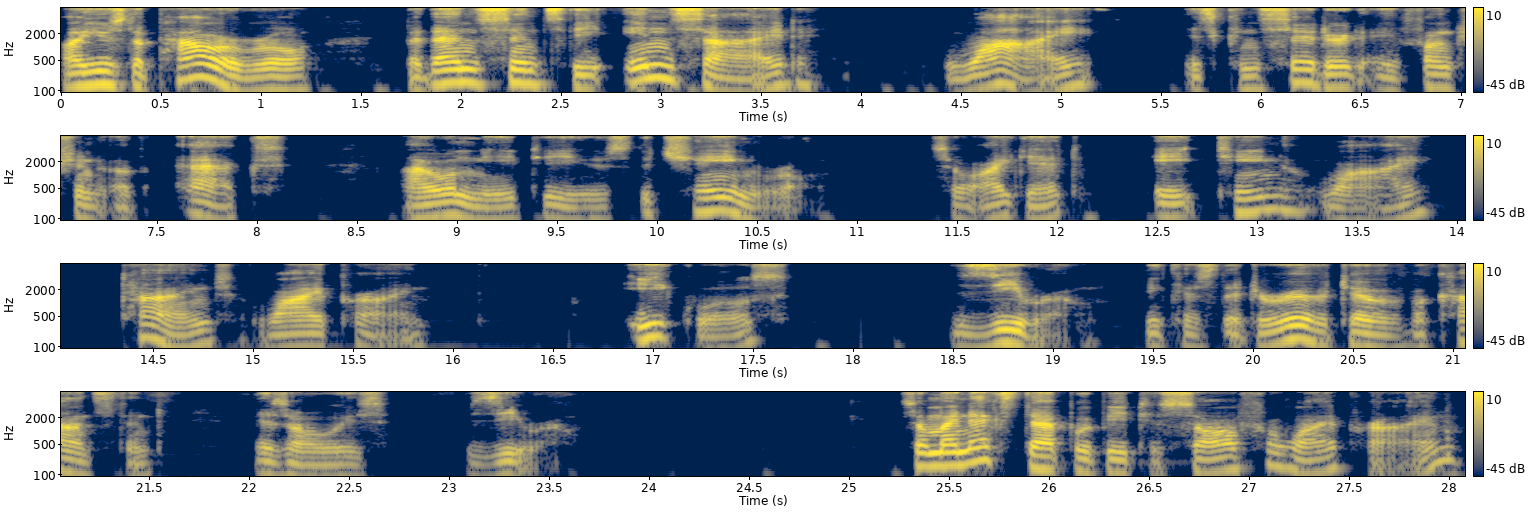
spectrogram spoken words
I'll use the power rule, but then since the inside y is considered a function of x, I will need to use the chain rule. So I get 18y times y prime equals zero because the derivative of a constant is always zero. So my next step would be to solve for y prime.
